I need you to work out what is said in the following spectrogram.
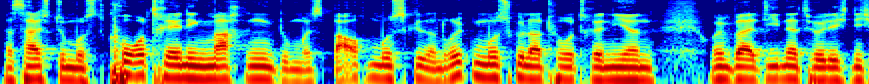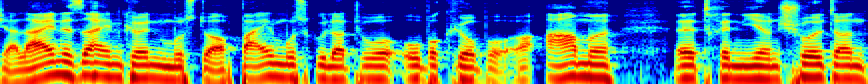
Das heißt, du musst Core-Training machen, du musst Bauchmuskel und Rückenmuskulatur trainieren. Und weil die natürlich nicht alleine sein können, musst du auch Beinmuskulatur, Oberkörper, Arme äh, trainieren, Schultern.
